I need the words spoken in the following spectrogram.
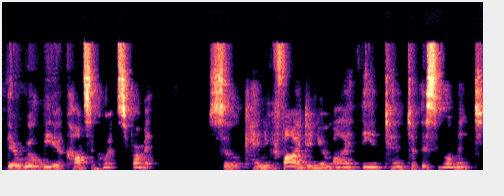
there will be a consequence from it. So, can you find in your mind the intent of this moment?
